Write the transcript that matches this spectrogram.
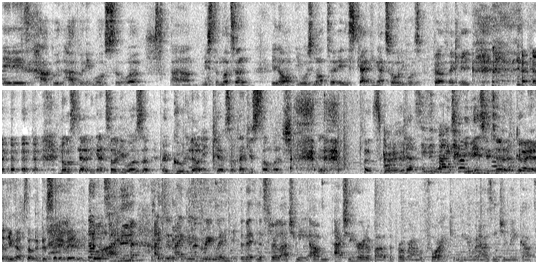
it is how good how good it was. So uh, um, Mr. Mutton you know he was not uh, any skiving at all. He was perfectly no skiving at all. It was a, a good learning curve. So thank you so much. Yeah. That's great. That's Is it my turn? It is your turn. Go ahead. You have something to say, baby. No, Your no, TV? I, I do. I do agree with with Mr. Lashmi. Um, actually heard about the program before I came here. When I was in Jamaica,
